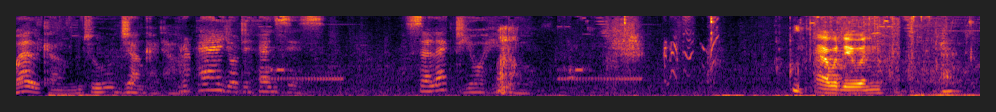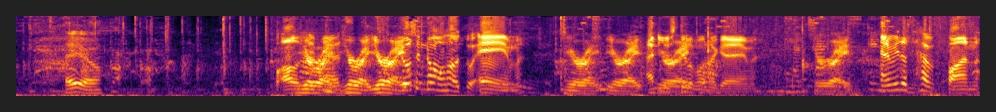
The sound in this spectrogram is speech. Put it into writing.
Welcome to Junkertown. Prepare your defenses. Select your hero. How we doing? Heyo. All You're right. You're right. You're He right. doesn't know how to aim, You're right. You're right. and You're you still won a game. You're right. Can we just have fun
